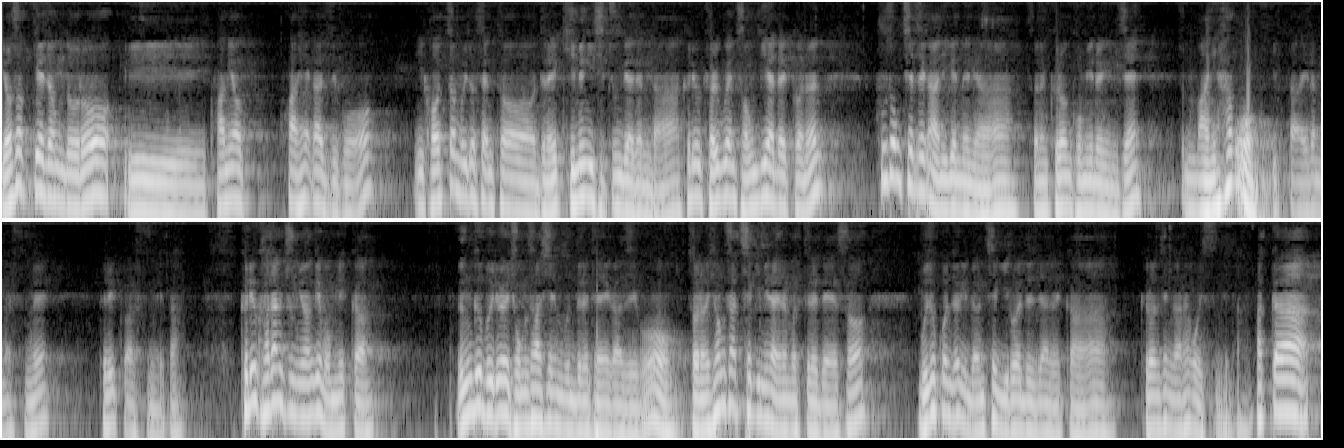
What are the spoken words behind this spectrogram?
6개 정도로 이 광역화 해가지고 이 거점 의료센터들의 기능이 집중돼야 된다. 그리고 결국엔 정비해야 될 거는 후송 체제가 아니겠느냐. 저는 그런 고민을 이제 좀 많이 하고 있다. 이런 말씀을 드릴 것 같습니다. 그리고 가장 중요한 게 뭡니까? 응급의료에 종사하시는 분들에 대해 가지고 저는 형사 책임이나 이런 것들에 대해서 무조건적인 면책이 이루어야 되지 않을까 그런 생각을 하고 있습니다. 아까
